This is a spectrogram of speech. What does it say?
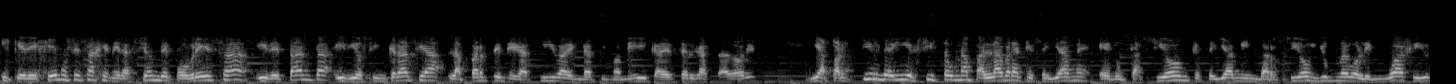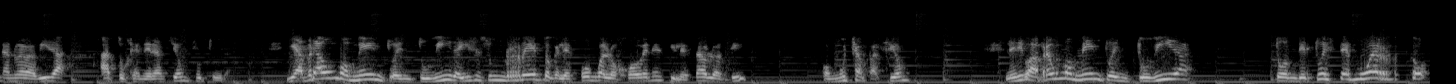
y que dejemos esa generación de pobreza y de tanta idiosincrasia, la parte negativa en Latinoamérica de ser gastadores, y a partir de ahí exista una palabra que se llame educación, que se llame inversión y un nuevo lenguaje y una nueva vida a tu generación futura. Y habrá un momento en tu vida, y ese es un reto que les pongo a los jóvenes y les hablo así, con mucha pasión, les digo, habrá un momento en tu vida donde tú estés muerto,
